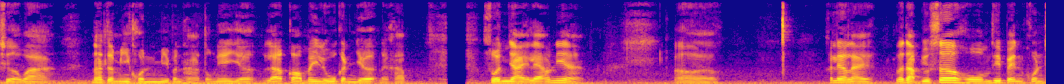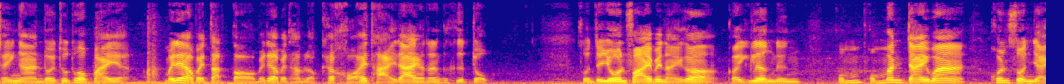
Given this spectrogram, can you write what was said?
เชื่อว่าน่าจะมีคนมีปัญหาตรงนี้เยอะ แล้วก็ไม่รู้กันเยอะนะครับ ส่วนใหญ่แล้วเนี่ย เขาเรียกอะไรระดับ user home ที่เป็นคนใช้งานโดยทั่ว ๆ ไปอะไม่ได้เอาไปตัดต่อไม่ได้เอาไปทำหรอกแค่ขอให้ถ่ายได้เท่านั้นก็คือจบ ส่วนจะโยนไฟล์ไปไหนก็ก็อีกเรื่องหนึ่งผมผมมั่นใจว่าคนส่วนใหญ่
